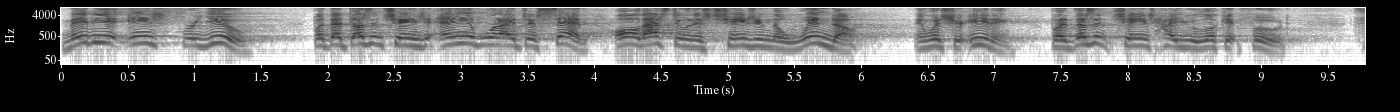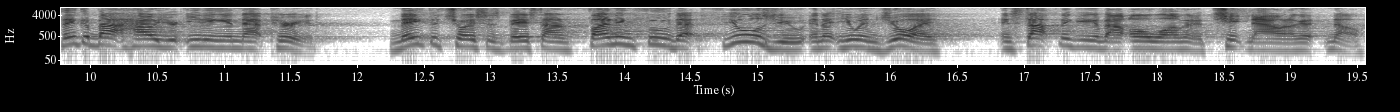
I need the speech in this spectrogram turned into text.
Maybe it is for you. But that doesn't change any of what I just said. All that's doing is changing the window in which you're eating. But it doesn't change how you look at food. Think about how you're eating in that period. Make the choices based on finding food that fuels you and that you enjoy and stop thinking about, oh, well, I'm going to cheat now. And I'm to, no,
